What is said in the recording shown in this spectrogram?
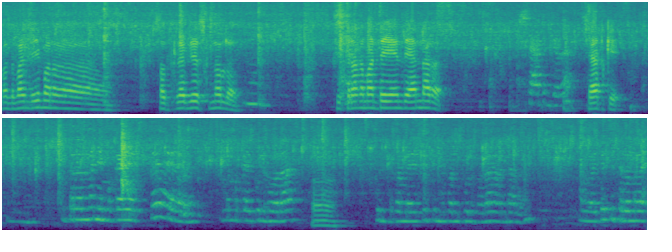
కొంతమంది మన సబ్స్క్రైబ్ చేసుకున్న వాళ్ళు చిత్రాన్నం అంటే ఏంటి అన్నారు. షార్ట్ నిమ్మకాయ వేస్తే నిమ్మకాయ పులిహోర ఆ, చింతపండు వేసి చింతపండు పులిహోర అంటారు అవైతే చిత్రాన్నమే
